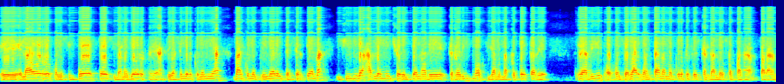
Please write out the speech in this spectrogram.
eh, el ahorro con los impuestos y la mayor eh, activación de la economía van con el primero y tercer tema y sin duda habló mucho del tema de terrorismo, digamos la propuesta de reabrir o conservar Guantánamo creo que fue escandalosa para, para,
